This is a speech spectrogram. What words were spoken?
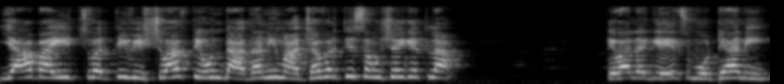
या बाईचवरती विश्वास ठेवून दादानी माझ्यावरती संशय घेतला. तेव्हा लगेच मोठ्यानी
